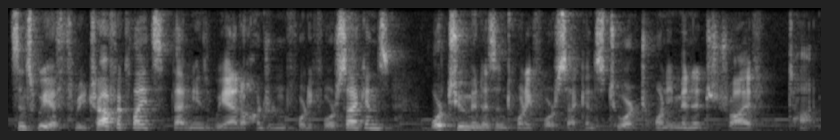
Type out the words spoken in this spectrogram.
Since we have 3 traffic lights, that means we add 144 seconds or 2 minutes and 24 seconds to our 20 minute drive time.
